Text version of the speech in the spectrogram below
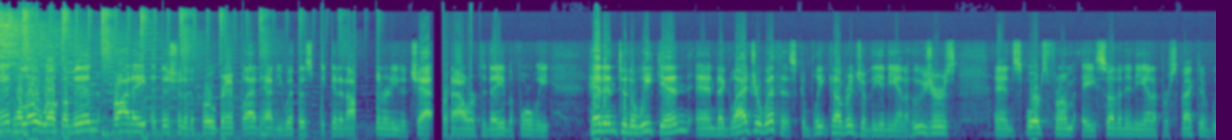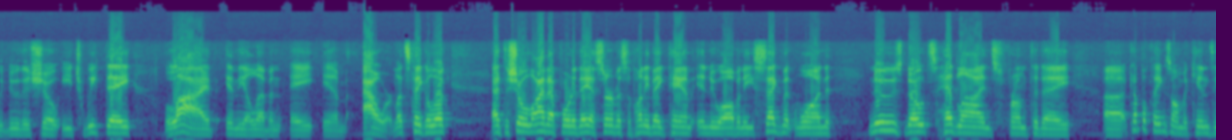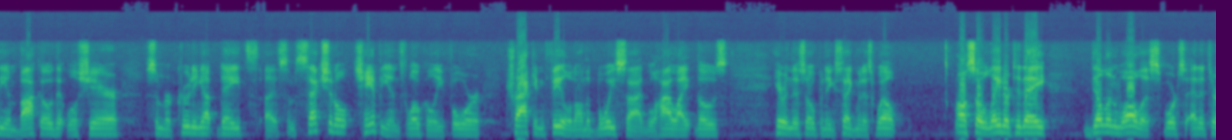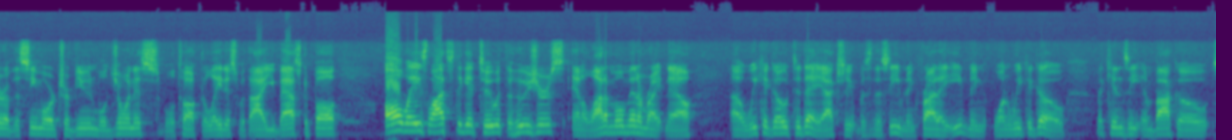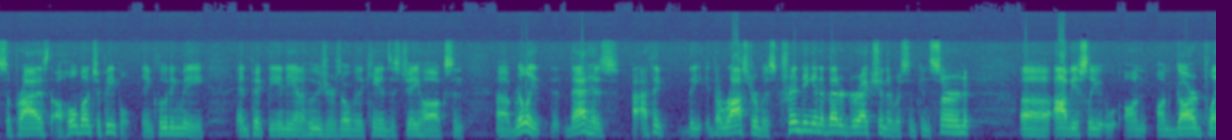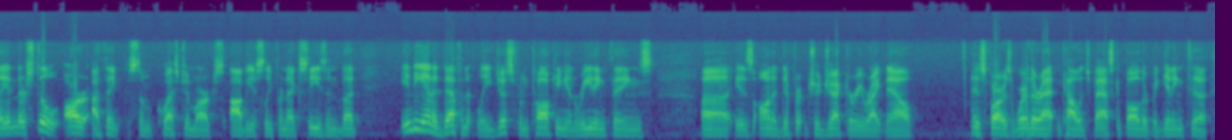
And hello, welcome in. Friday edition of the program. Glad to have you with us. We get an opportunity to chat for an hour today before we head into the weekend. And uh, glad you're with us. Complete coverage of the Indiana Hoosiers and sports from a Southern Indiana perspective. We do this show each weekday live in the 11 a.m. hour. Let's take a look at the show lineup for today. A service of Honey Baked Ham in New Albany. Segment one news, notes, headlines from today. Uh, a couple things on Mackenzie and Mgbako that we'll share, some recruiting updates, uh, some sectional champions locally for track and field on the boys' side. We'll highlight those here in this opening segment as well. Also, later today, Dylan Wallace, sports editor of the Seymour Tribune, will join us. We'll talk the latest with IU basketball. Always lots to get to with the Hoosiers and a lot of momentum right now a week ago today, actually it was this evening, Friday evening, one week ago, Mackenzie Mgbako surprised a whole bunch of people, including me, and picked the Indiana Hoosiers over the Kansas Jayhawks. And uh, really, that has, I think, the the roster was trending in a better direction. There was some concern, uh, obviously, on on guard play, and there still are, I think, some question marks, obviously, for next season. But Indiana definitely, just from talking and reading things uh, is on a different trajectory right now as far as where they're at in college basketball. They're beginning to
